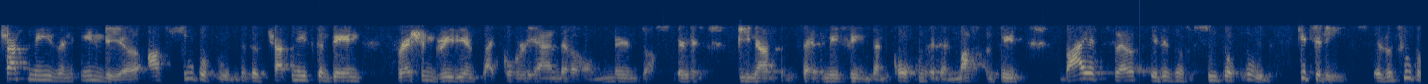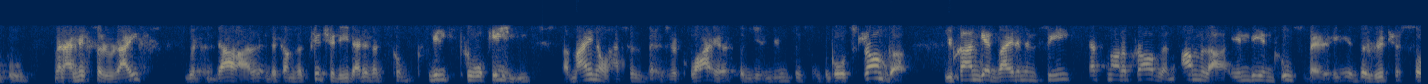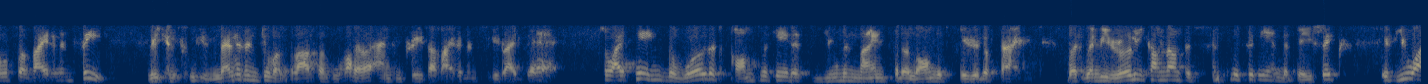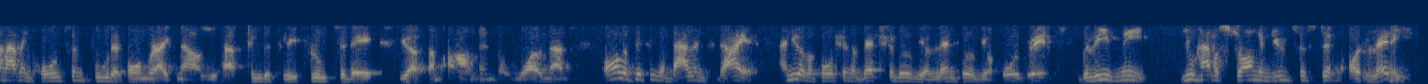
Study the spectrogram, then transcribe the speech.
Chutneys in India are superfoods because chutneys contain fresh ingredients like coriander or mint or spinach, peanuts and sesame seeds and coconut and mustard seeds. By itself, it is a superfood. Khichdi is a superfood. When I mix a rice with a dal, it becomes a khichdi. That is a complete protein, amino acids that is required for the immune system to go stronger. You can't get vitamin C? That's not a problem. Amla, Indian gooseberry, is the richest source of vitamin C. We can squeeze lemon into a glass of water and increase our vitamin C right there. So I think the world has complicated human minds for the longest period of time. But when we really come down to simplicity and the basics, if you are having wholesome food at home right now, you have two to three fruits a day, you have some almonds or walnuts, all of this is a balanced diet and you have a portion of vegetables, your lentils, your whole grain, believe me, you have a strong immune system already.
